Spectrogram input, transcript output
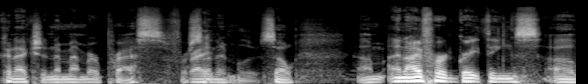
connection to MemberPress for Right. Sendinblue. So, um, and I've heard great things. Uh,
